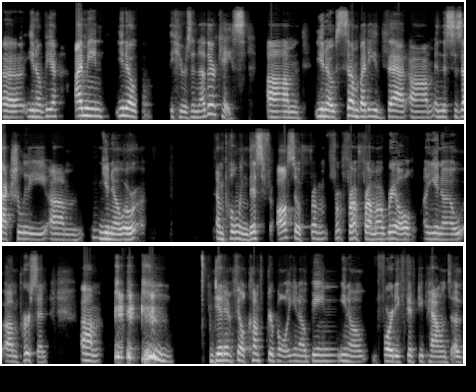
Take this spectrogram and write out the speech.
uh, you know via i mean you know here's another case um, you know somebody that um, and this is actually um, you know or i'm pulling this also from from from a real you know um, person um, didn't feel comfortable you know being you know 40 50 pounds of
